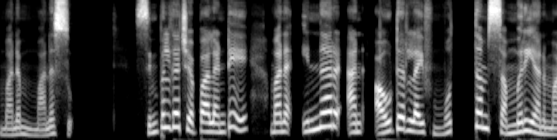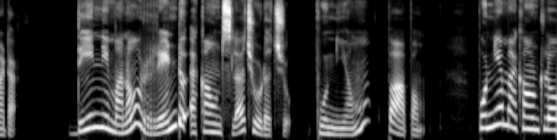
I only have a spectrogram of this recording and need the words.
మనం మనస్సు సింపుల్గా చెప్పాలంటే మన ఇన్నర్ అండ్ ఔటర్ లైఫ్ మొత్తం సమ్మరీ అనమాట దీన్ని మనం రెండు అకౌంట్స్లా చూడొచ్చు. పుణ్యం పాపం. పుణ్యం అకౌంట్లో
